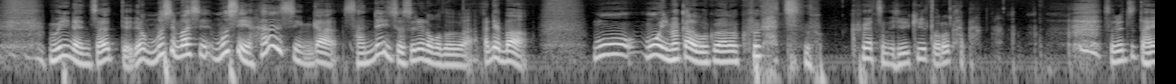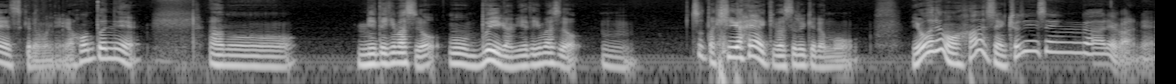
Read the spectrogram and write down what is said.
無理なんちゃうって。でももしもし、もし阪神が3連勝するようなことがあれば、もう、もう今から僕はあの9月の、9月の有給取ろうかな それちょっと早いですけどもね。いや、本当にね、あのー、見えてきますよ。もう V が見えてきますよ。うん。ちょっと気が早い気はするけども、要はでも阪神巨人戦があれやからね。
